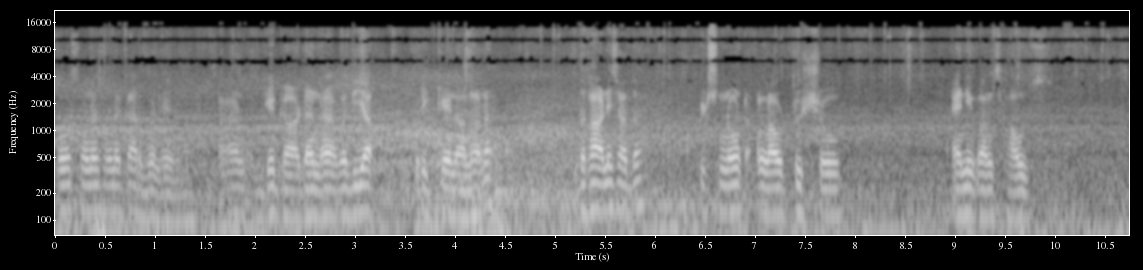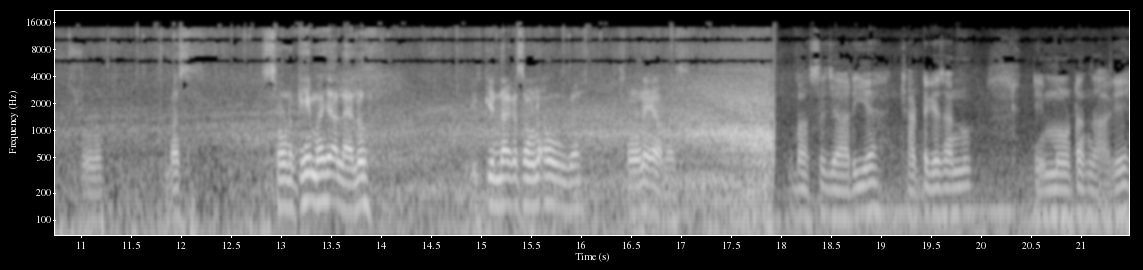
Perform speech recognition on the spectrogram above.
ਬਹੁਤ ਸੋਹਣੇ ਸੋਹਣੇ ਘਰ ਬਣੇ ਆ। ਅੱਗੇ ਗਾਰਡਨ ਆ, ਵਧੀਆ ਤਰੀਕੇ ਨਾਲ, ਹਨਾ? ਦਿਖਾ ਨਹੀਂ ਸਕਦਾ। It's not allowed to show anyone's house so, ਬਸ। ਸੁਣ ਕੇ ਹੀ ਮਜ਼ਾ ਲੈ ਲਓ। ਕਿੰਨਾ ਕੁ ਸੋਹਣਾ ਹੋਊਗਾ? ਸੋਹਣੇ ਆ ਬਸ। ਬੱਸ ਜਾ ਰਹੀ ਹੈ ਛੱਡ ਕੇ ਸਾਨੂੰ ਟਿਮ ਹੋਟਲਸ ਆ ਗਏ।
